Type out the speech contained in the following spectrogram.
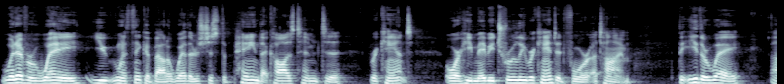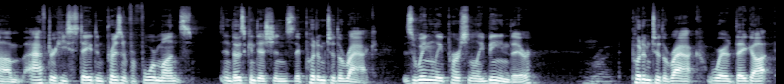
whatever way you want to think about it, whether it's just the pain that caused him to recant or he maybe truly recanted for a time. But either way, um, after he stayed in prison for four months in those conditions, they put him to the rack. Zwingli personally being there. Put him to the rack where they got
